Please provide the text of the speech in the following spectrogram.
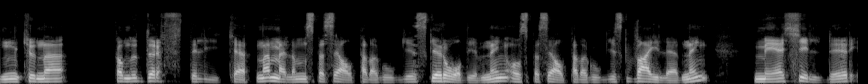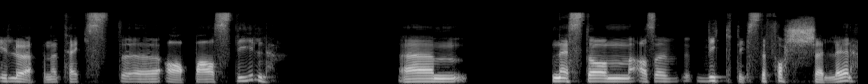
den kunne kan du drøfte likhetene mellom spesialpedagogisk rådgivning og spesialpedagogisk veiledning med kilder i løpende tekst, APA-stil. Um, neste om altså, viktigste forskjeller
